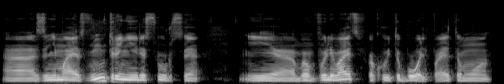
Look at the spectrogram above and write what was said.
э, занимает внутренние ресурсы и выливается в какую-то боль. Поэтому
